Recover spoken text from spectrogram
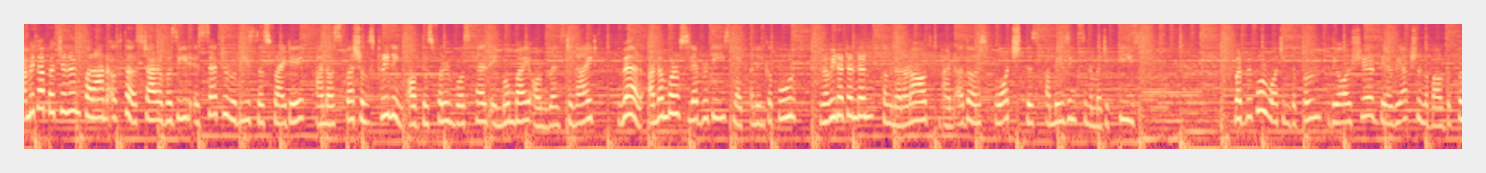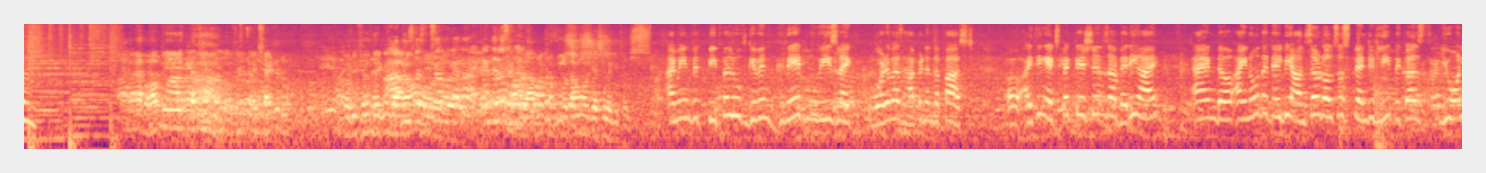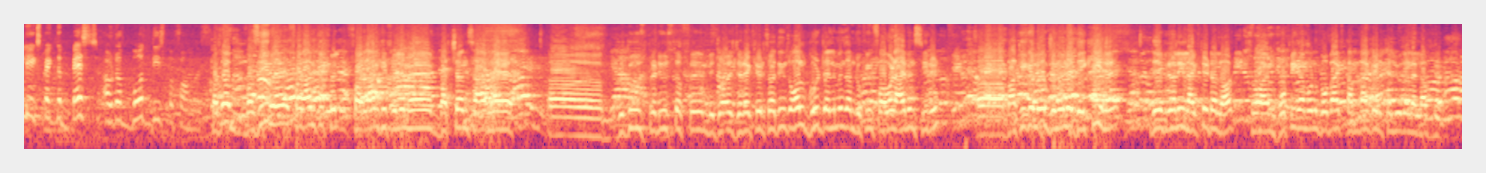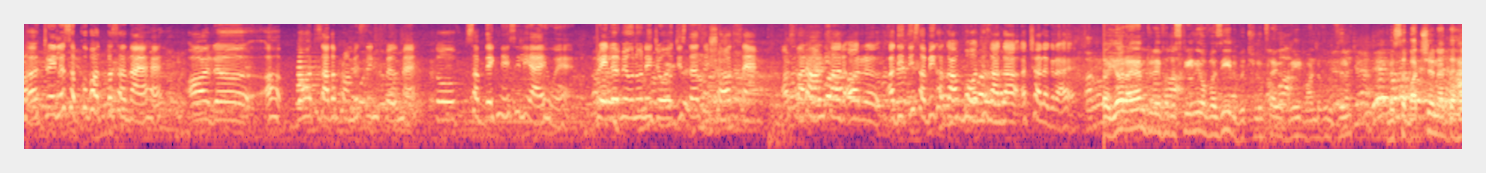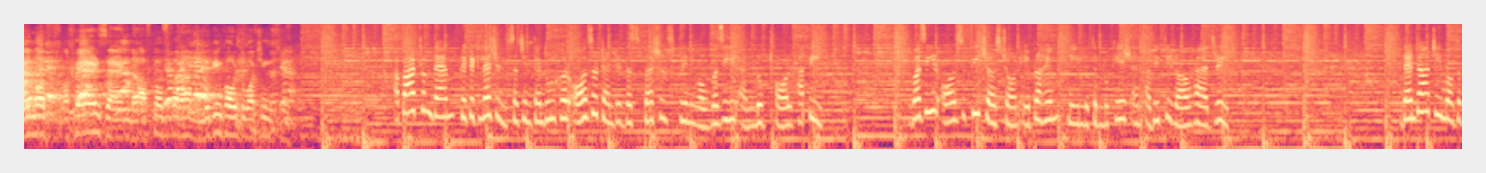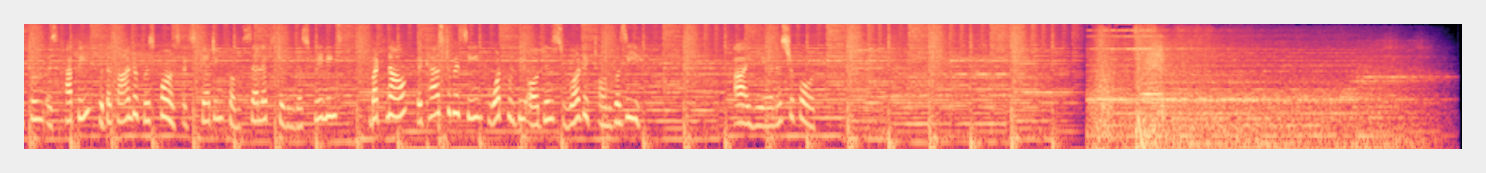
Amitabh Bachchan and Farhan Akhtar star Wazir is set to release this Friday and a special screening of this film was held in Mumbai on Wednesday night where a number of celebrities like Anil Kapoor, Raveena Tandon, Kangana Ranaut and others watched this amazing cinematic piece. But before watching the film, they all shared their reaction about the film. I am ही excited हूँ I mean, with people who've given great movies like whatever has happened in the past, uh, I think expectations are very high. And uh, I know that they'll be answered also splendidly because you only expect the best out of both these performers. मतलब वजीर है फरहान की film Farhan की film है बच्चन साहब है uh, Vidhu's produced the film, Bijoy's directed. So I think it's all good elements. I'm looking forward. I haven't seen it. Uh, बाकी के लोग जिन्होंने देखी है, they've really liked it a lot. So I'm hoping I'm going to go back, come back and tell you that I loved it. Trailer सबको बहुत पसंद आया है और बहुत ज़्यादा promising film है तो सब देखने इसीलिए आए हुए हैं ट्रेलर में उन्होंने जो जिस तरह से शॉट्स हैं और फरहान सर और अदिति सभी का काम बहुत ही ज़्यादा अच्छा लग रहा है Uh, Here I am today for the screening of Wazir, which looks like a great, wonderful film. Mr. Bachchan at the helm of affairs, and uh, of course Farhan. I'm looking forward to watching this film. Apart from them, cricket legend Sachin Tendulkar also attended the special screening of Wazir and looked all happy. Wazir also features John Abraham, Neil Nitin Mukesh and Aditi Rao Hayadri. The entire team of the film is happy with the kind of response it's getting from celebs during the screenings, but now it has to be seen what will be audience verdict on Wazir. IANS report.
